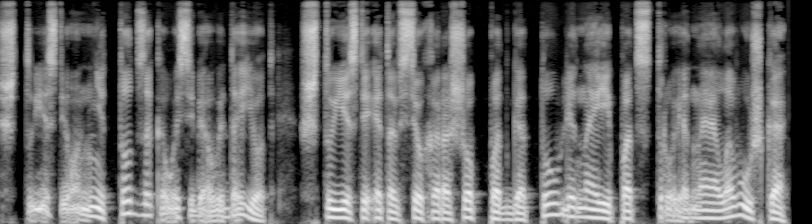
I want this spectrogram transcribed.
Что если он не тот, за кого себя выдает? Что если это все хорошо подготовленная и подстроенная ловушка?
